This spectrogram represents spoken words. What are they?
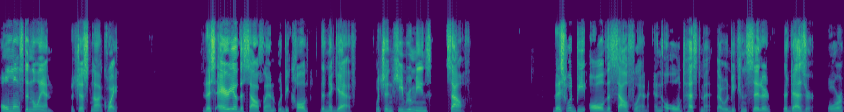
almost in the land, but just not quite. This area of the Southland would be called the Negev, which in Hebrew means south. This would be all of the Southland in the Old Testament that would be considered the desert or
